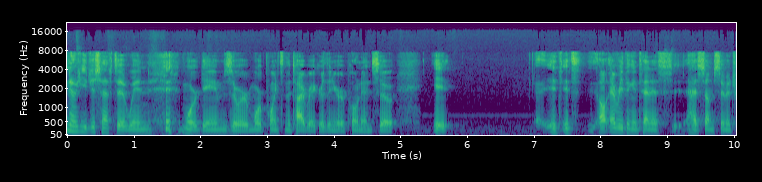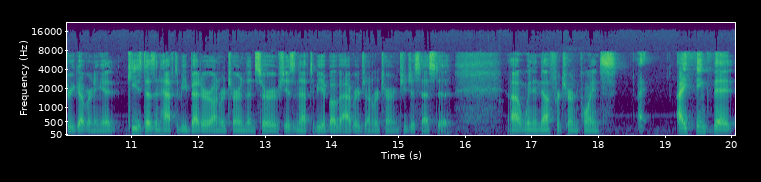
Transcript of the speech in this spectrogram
You know, you just have to win more games or more points in the tiebreaker than your opponent. So it, it it's all, everything in tennis has some symmetry governing it. Keys doesn't have to be better on return than serve. She doesn't have to be above average on return. She just has to uh, win enough return points. I, I think that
